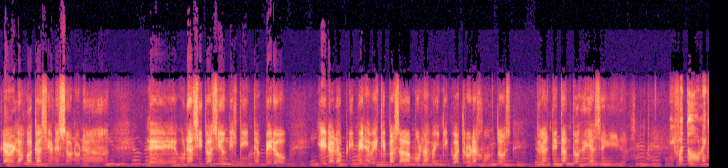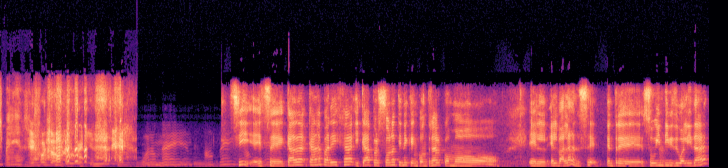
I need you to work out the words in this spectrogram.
Claro, las vacaciones son una, eh, una situación distinta, pero era la primera vez que pasábamos las 24 horas juntos durante tantos días seguidos. Y fue toda una experiencia. Y fue toda una experiencia, sí. es, eh, cada, cada pareja y cada persona tiene que encontrar como el, el balance entre su individualidad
